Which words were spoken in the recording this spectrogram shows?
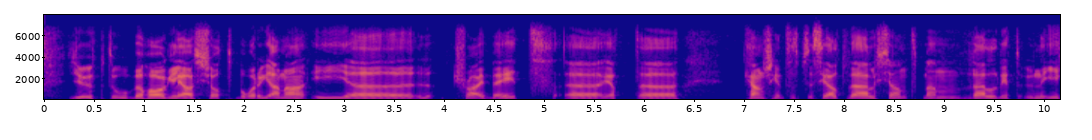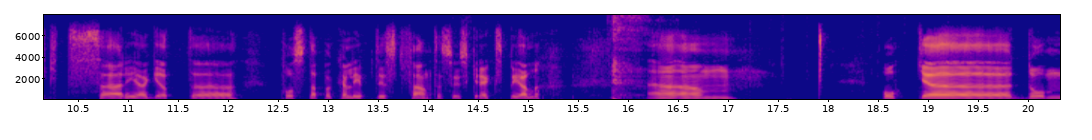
djupt obehagliga köttborgarna i uh, Tribate, uh, ett uh, kanske inte speciellt välkänt men väldigt unikt säreget eh, postapokalyptiskt fantasy-skräckspel. um, och eh, de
